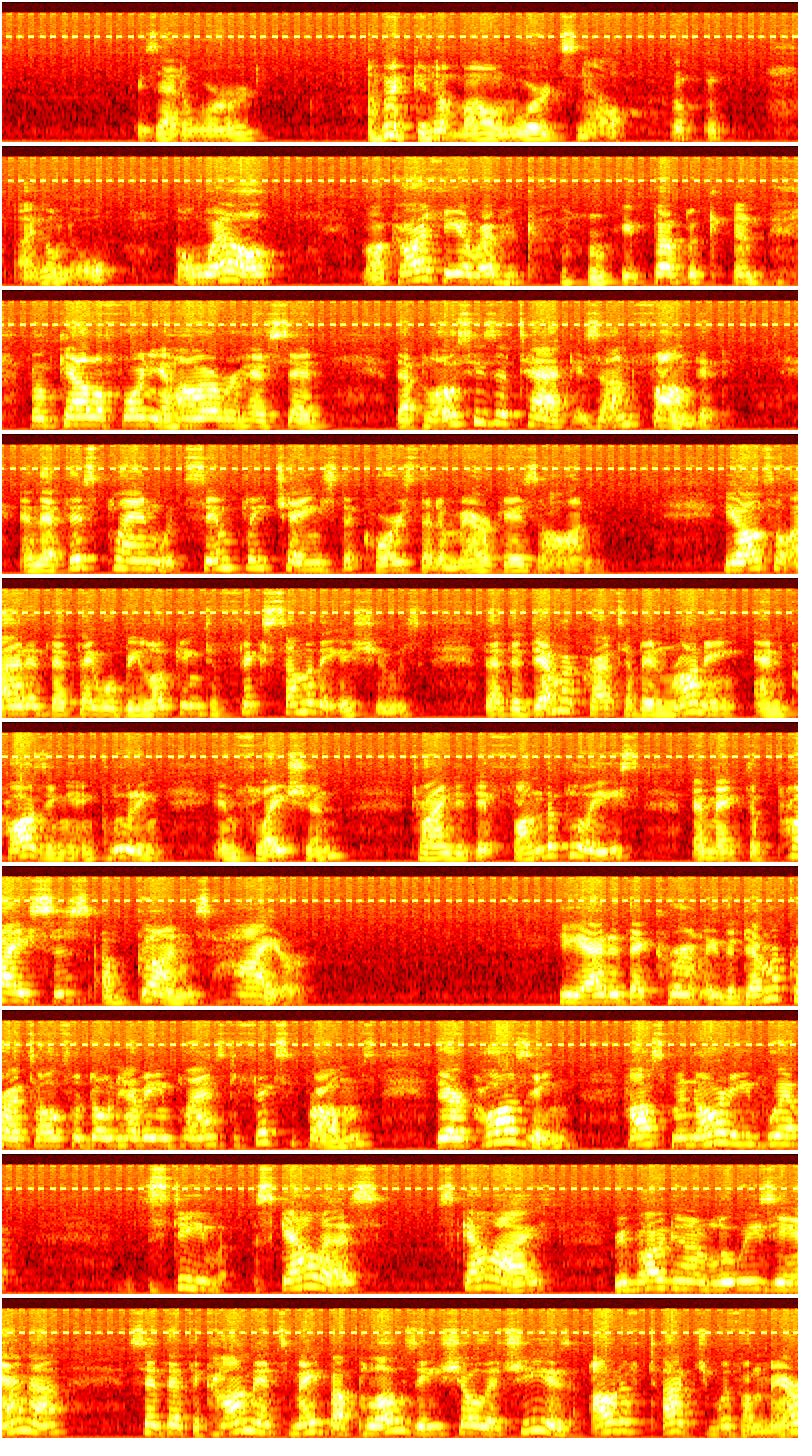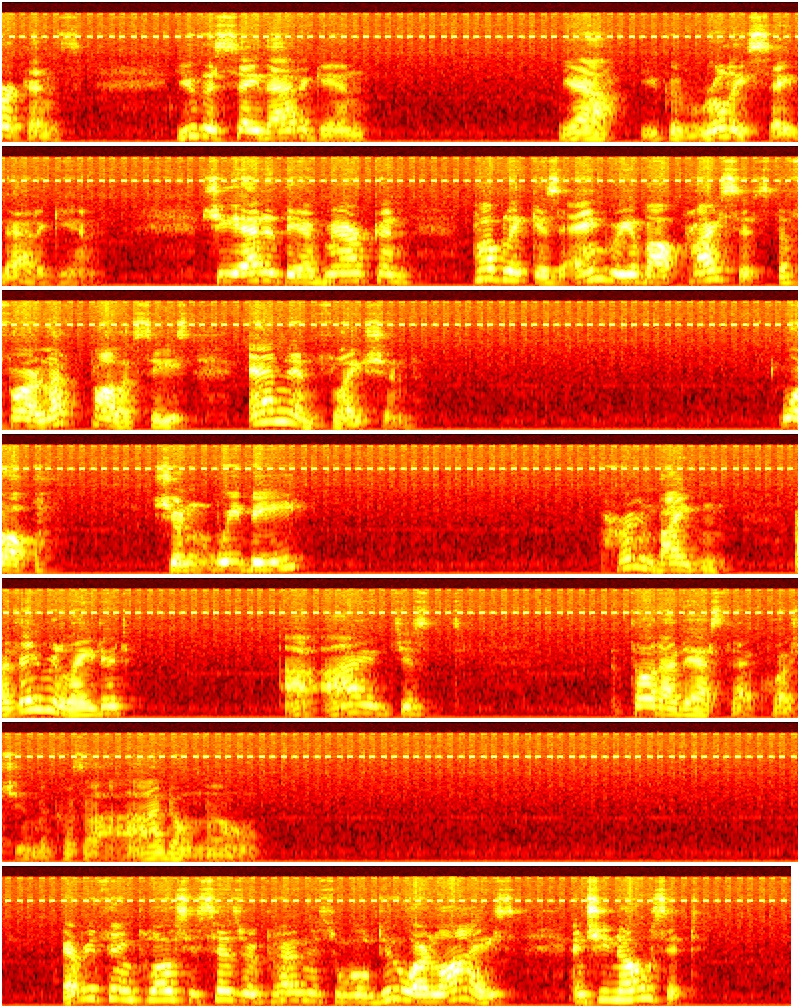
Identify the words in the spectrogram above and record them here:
Is that a word? I'm making up my own words now. I don't know. Oh well. McCarthy, a Republican from California, however, has said that Pelosi's attack is unfounded and that this plan would simply change the course that America is on. He also added that they will be looking to fix some of the issues that the Democrats have been running and causing, including inflation, trying to defund the police, and make the prices of guns higher. He added that currently the Democrats also don't have any plans to fix the problems they're causing. House Minority Whip Steve Scalise, Scalise, Republican of Louisiana, said that the comments made by Pelosi show that she is out of touch with Americans. You could say that again. Yeah, you could really say that again. She added the American public is angry about prices, the far left policies, and inflation. Well, shouldn't we be? Her and Biden, are they related? I, I just thought I'd ask that question because I, I don't know. Everything Pelosi says Republicans will do are lies, and she knows it.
